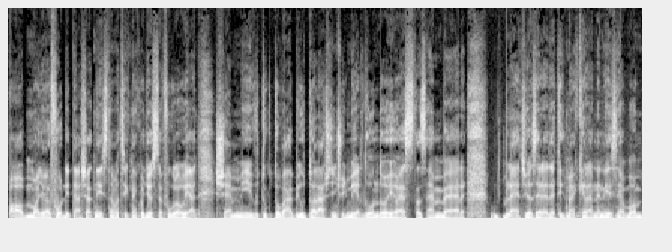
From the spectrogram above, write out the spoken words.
a magyar fordítását néztem a cikknek, hogy összefoglalóját, semmi további utalás nincs, hogy miért gondolja ezt az ember. Lehet, hogy az eredetit meg kellene nézni, abban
